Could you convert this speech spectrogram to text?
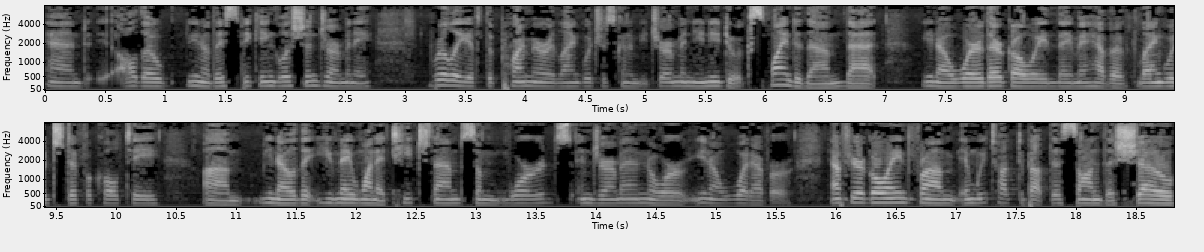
and although, you know, they speak English in Germany, really if the primary language is going to be German, you need to explain to them that, you know, where they're going, they may have a language difficulty, um, you know, that you may want to teach them some words in German or, you know, whatever. Now, if you're going from, and we talked about this on the show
